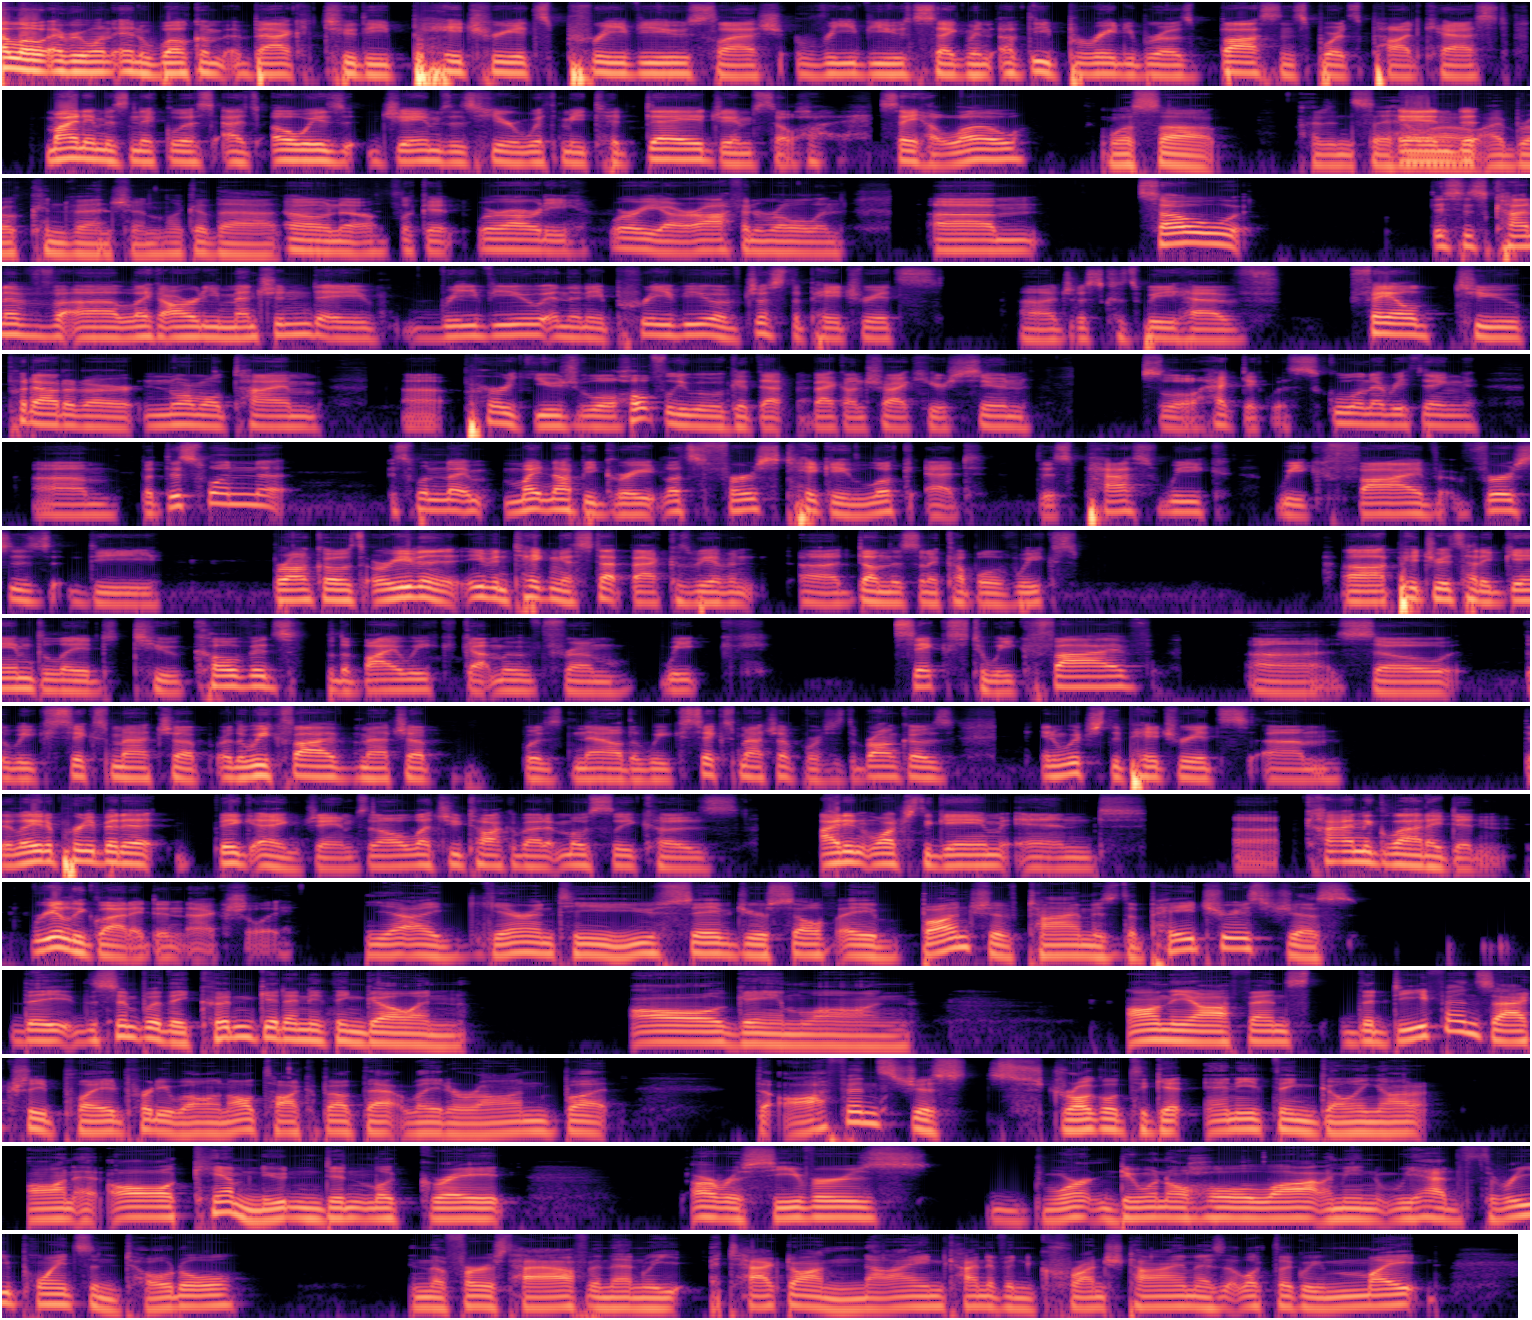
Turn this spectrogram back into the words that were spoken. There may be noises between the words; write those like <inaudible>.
Hello, everyone, and welcome back to the Patriots preview slash review segment of the Brady Bros Boston Sports Podcast. My name is Nicholas. As always, James is here with me today. James, so say hello. What's up? I didn't say hello. And, I broke convention. Look at that. Oh no! Look at we're already where we are off and rolling. Um, so this is kind of uh, like I already mentioned, a review and then a preview of just the Patriots, uh, just because we have failed to put out at our normal time uh, per usual. Hopefully, we will get that back on track here soon. It's a little hectic with school and everything, um, but this one, this one might not be great. Let's first take a look at this past week, week five versus the Broncos, or even even taking a step back because we haven't uh, done this in a couple of weeks. Uh, Patriots had a game delayed to COVID, so the bye week got moved from week six to week five. Uh, so the week six matchup or the week five matchup was now the week six matchup versus the Broncos, in which the Patriots um, they laid a pretty bit of big egg, James, and I'll let you talk about it mostly because I didn't watch the game and uh, kind of glad I didn't. Really glad I didn't actually. Yeah, I guarantee you, you saved yourself a bunch of time as the Patriots just they simply they couldn't get anything going all game long on the offense. The defense actually played pretty well, and I'll talk about that later on. But the offense just struggled to get anything going on on at all. Cam Newton didn't look great. Our receivers weren't doing a whole lot. I mean, we had three points in total in the first half, and then we attacked on nine kind of in crunch time as it looked like we might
